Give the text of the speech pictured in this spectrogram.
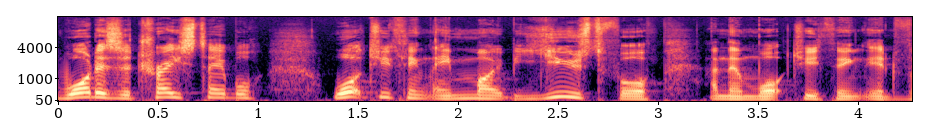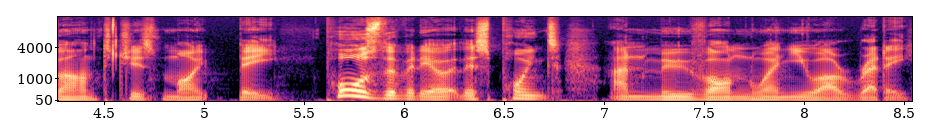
What is a trace table? What do you think they might be used for? And then what do you think the advantages might be? Pause the video at this point and move on when you are ready.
